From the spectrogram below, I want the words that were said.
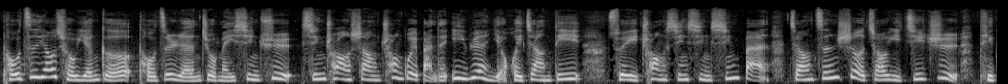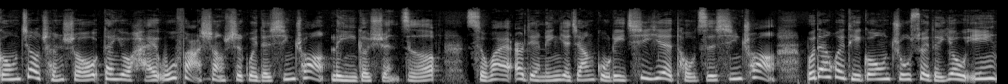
投资要求严格，投资人就没兴趣，新创上创柜板的意愿也会降低。所以，创新性新版将增设交易机制，提供较成熟但又还无法上市柜的新创另一个选择。此外，二点零也将鼓励企业投资新创，不但会提供租税的诱因，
